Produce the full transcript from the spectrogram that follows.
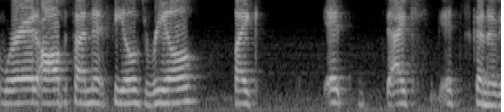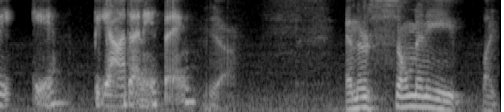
where it all of a sudden it feels real, like it, I, it's gonna be beyond anything. Yeah. And there's so many like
